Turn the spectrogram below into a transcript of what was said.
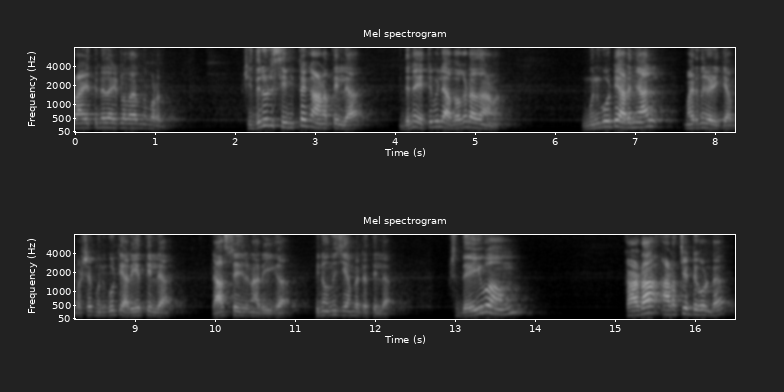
പ്രായത്തിന്റെതായിട്ടുള്ളതാണെന്ന് പറഞ്ഞു. പക്ഷെ ഇതിനൊരു സിംറ്റം കാണത്തില്ല. ഇതിന്റെ ഏറ്റവും വലിയ അപകടം അതാണ്. മുൻകൂട്ടി അറിഞ്ഞാൽ മരുന്ന് കഴിക്കാം പക്ഷേ മുൻകൂട്ടി അറിയത്തില്ല. ലാസ്റ്റ് സ്റ്റേജിലാണ് അറിയുക. പിന്നെ ഒന്നും ചെയ്യാൻ പറ്റത്തില്ല. പക്ഷെ ദൈവം കട അടച്ചിട്ടുകൊണ്ട്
